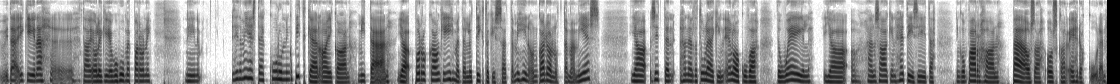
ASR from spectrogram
mitä ikinä, tai olikin joku huumeparoni, niin siitä miehestä ei kuulu niin pitkään aikaan mitään. Ja porukka onkin ihmetellyt TikTokissa, että mihin on kadonnut tämä mies. Ja sitten häneltä tuleekin elokuva The Whale, ja hän saakin heti siitä niin parhaan pääosa Oscar-ehdokkuuden.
